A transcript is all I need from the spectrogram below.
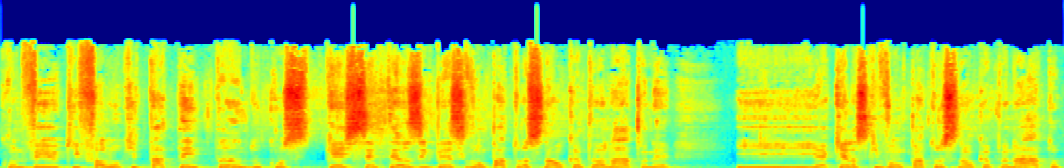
quando veio aqui, falou que está tentando. Porque sempre tem as empresas que vão patrocinar o campeonato, né? E aquelas que vão patrocinar o campeonato,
